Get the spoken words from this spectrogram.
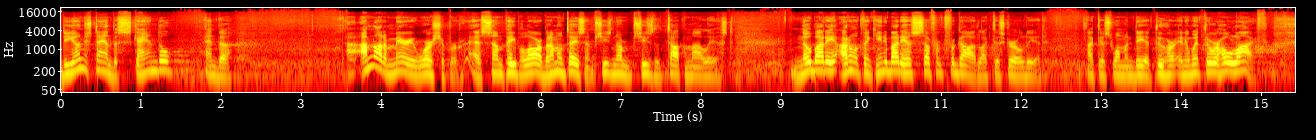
do you understand the scandal and the I'm not a Mary worshiper, as some people are, but I'm going to tell you something. She's, number, she's the top of my list. Nobody, I don't think anybody has suffered for God like this girl did, like this woman did through her, and it went through her whole life.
